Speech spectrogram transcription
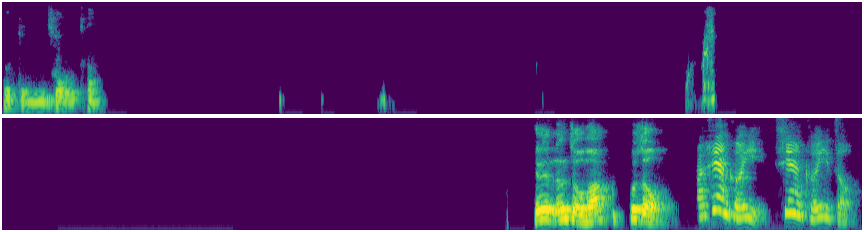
我等一下，我看。现在能走吗？不走。啊，现在可以，现在可以走。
